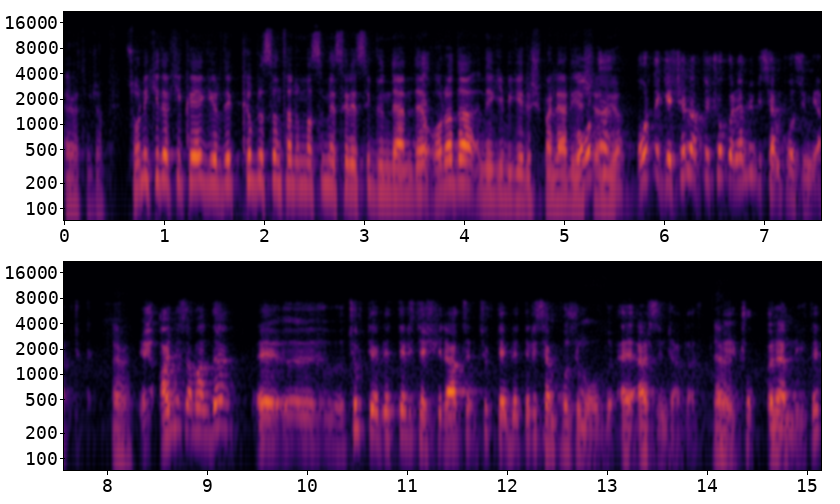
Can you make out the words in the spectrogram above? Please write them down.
Evet hocam. Son iki dakikaya girdik. Kıbrıs'ın tanınması meselesi gündemde. Orada ne gibi gelişmeler yaşanıyor? Orada, orada geçen hafta çok önemli bir sempozyum yaptık. Evet. E, aynı zamanda e, e, Türk Devletleri Teşkilatı, Türk Devletleri Sempozyumu oldu e, Erzincan'da. Evet. E, çok önemliydi.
